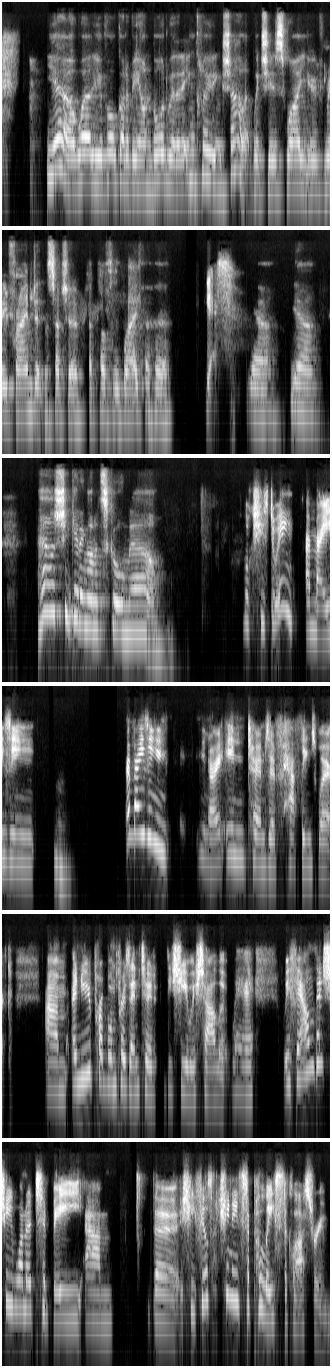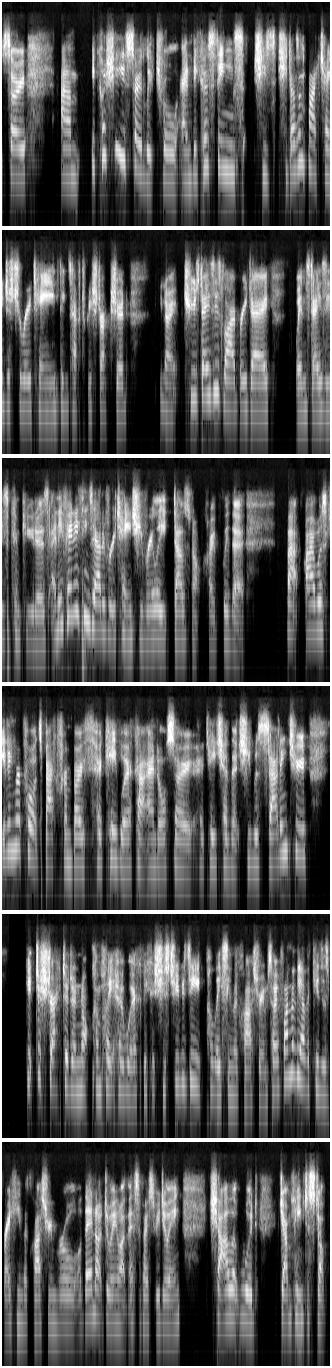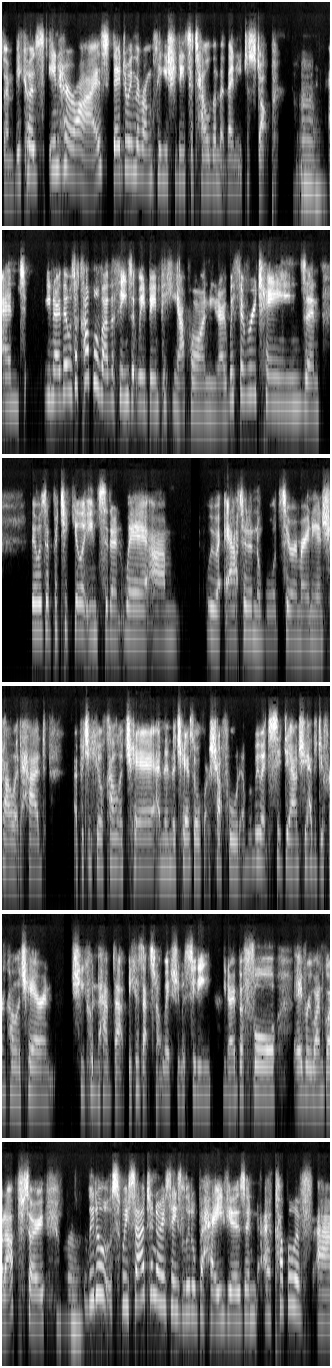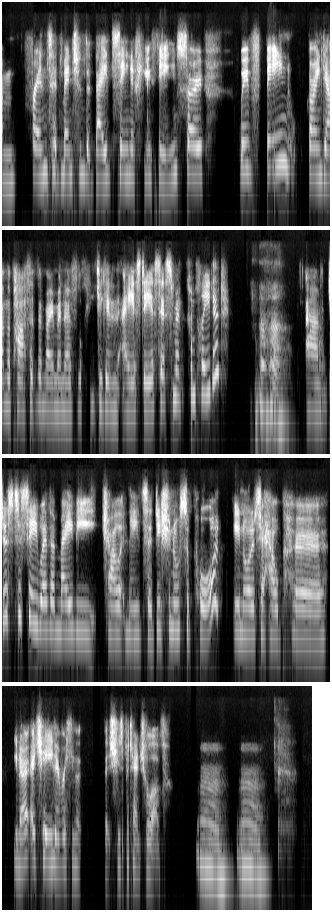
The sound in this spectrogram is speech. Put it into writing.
Yeah, well, you've all got to be on board with it, including Charlotte, which is why you've reframed it in such a, a positive way for her. Yes. Yeah, yeah. How's she getting on at school now? Look, she's doing amazing, mm. amazing, you know, in terms of how things work. Um, a new problem presented this year with Charlotte where we found that she wanted to be um, the, she feels like she needs to police the classroom. So um, because she is so literal and because things she's she doesn't like changes to routine things have to be structured you know, Tuesdays is library day, Wednesdays is computers. And if anything's out of routine, she really does not cope with it. But I was getting reports back from both her key worker and also her teacher that she was starting to get distracted and not complete her work because she's too busy policing the classroom. So if one of the other kids is breaking the classroom rule or they're not doing what they're supposed to be doing, Charlotte would jump in to stop them because in her eyes, they're doing the wrong thing and she needs to tell them that they need to stop. Mm. And you know, there was a couple of other things that we'd been picking up on, you know, with the routines. And there was a particular incident where um, we were out at an award ceremony and Charlotte had a particular color chair and then the chairs all got shuffled. And when we went to sit down, she had a different color chair and she couldn't have that because that's not where she was sitting, you know, before everyone got up. So mm-hmm. little, so we started to notice these little behaviors and a couple of um, friends had mentioned that they'd seen a few things. So we've been going down the path at the moment of looking to get an ASD assessment completed. Uh-huh. Um, just to see whether maybe Charlotte needs additional support in order to help her, you know, achieve everything that, that she's potential of. Mm, mm.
